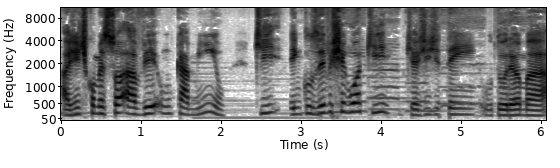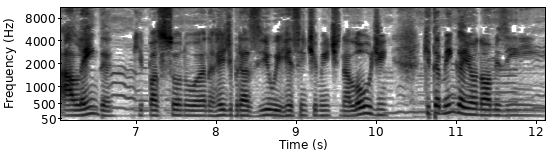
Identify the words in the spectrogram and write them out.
A gente começou a ver um caminho que inclusive chegou aqui, que a gente tem o dorama A Lenda, que passou no, na Rede Brasil e recentemente na Loading, que também ganhou nomes em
